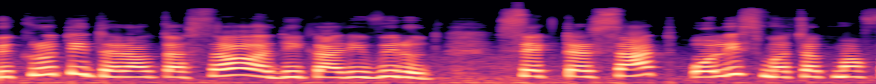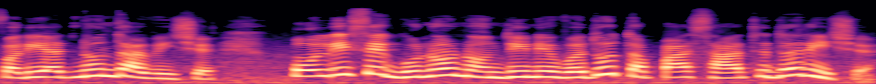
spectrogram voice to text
વિકૃતિ ધરાવતા સહ અધિકારી વિરુદ્ધ સેક્ટર સાત પોલીસ મથકમાં ફરિયાદ નોંધાવી છે. પોલીસે ગુનો નોંધીને વધુ તપાસ હાથ ધરી છે.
